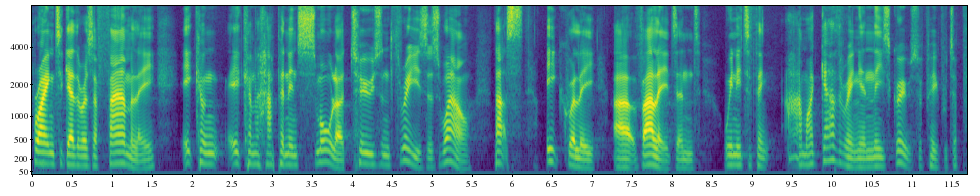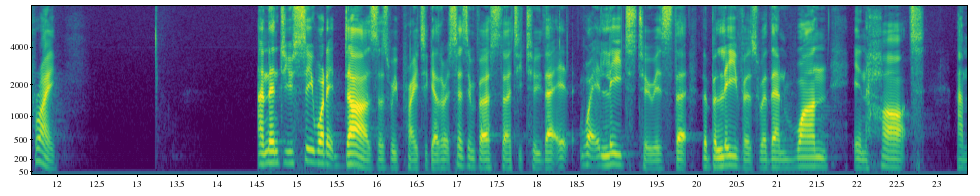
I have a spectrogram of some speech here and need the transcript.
praying together as a family, it can, it can happen in smaller twos and threes as well. That's equally uh, valid. And we need to think, ah, am I gathering in these groups with people to pray? And then do you see what it does as we pray together? It says in verse 32 that it, what it leads to is that the believers were then one in heart and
